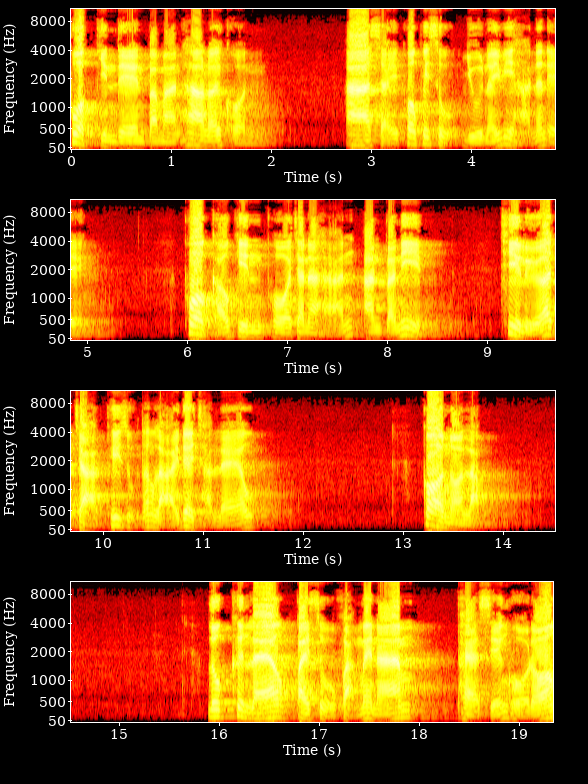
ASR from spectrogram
พวกกินเดนประมาณห้าร้อยคน อาศัยพวกพิสุอยู่ในวิหารนั่นเอง พวกเขากินโภชนาหารอันประณีต ที่เหลือจากพิสุทั้งหลายได้ฉันแล้ว ก็นอนหลับ ลุกขึ้นแล้วไปสู่ฝั่งแม่น้ำแผ่เสียงโห่ร้อง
